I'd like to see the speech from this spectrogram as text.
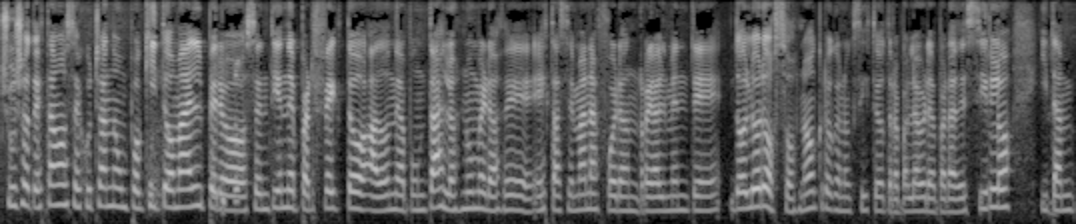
Yuyo, te estamos escuchando un poquito mal, pero se entiende perfecto a dónde apuntás. Los números de esta semana fueron realmente dolorosos, ¿no? Creo que no existe otra palabra para decirlo. Y, tam-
